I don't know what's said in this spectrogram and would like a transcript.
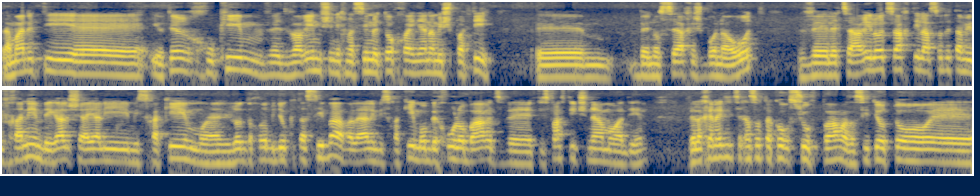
למדתי אה, יותר חוקים ודברים שנכנסים לתוך העניין המשפטי אה, בנושא החשבונאות. ולצערי לא הצלחתי לעשות את המבחנים בגלל שהיה לי משחקים, אני לא זוכר בדיוק את הסיבה, אבל היה לי משחקים או בחו"ל או בארץ ופספסתי את שני המועדים, ולכן הייתי צריך לעשות את הקורס שוב פעם, אז עשיתי אותו אה, אה,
